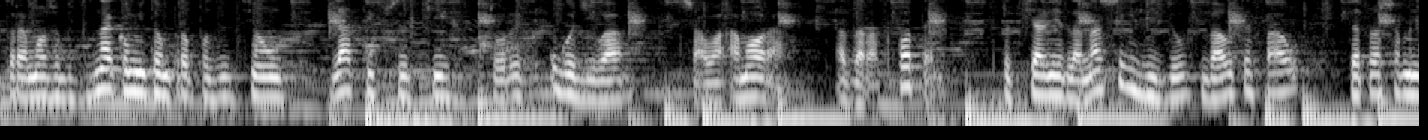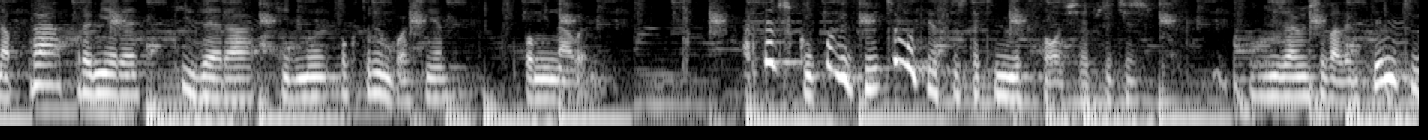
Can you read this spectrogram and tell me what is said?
która może być znakomitą propozycją dla tych wszystkich, których ugodziła strzała Amora. A zaraz potem, specjalnie dla naszych widzów Wał TV, zapraszamy na pra-premierę teasera filmu, o którym właśnie wspominałem. Arteczku, powiedz mi, czemu Ty jesteś taki nie w sosie? Przecież zbliżają się walentynki.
